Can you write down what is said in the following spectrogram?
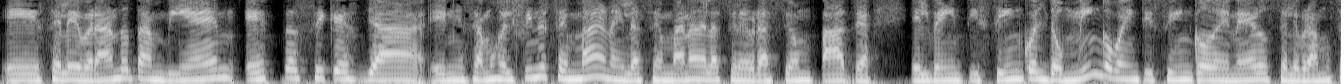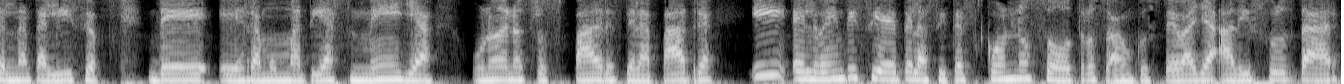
Eh, celebrando también, esta sí que es ya, iniciamos el fin de semana y la semana de la celebración patria, el 25 25, el domingo 25 de enero celebramos el natalicio de eh, Ramón Matías Mella, uno de nuestros padres de la patria y el 27 la cita es con nosotros, aunque usted vaya a disfrutar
